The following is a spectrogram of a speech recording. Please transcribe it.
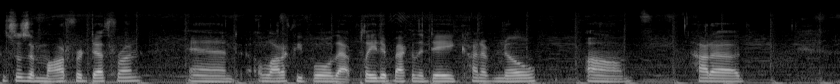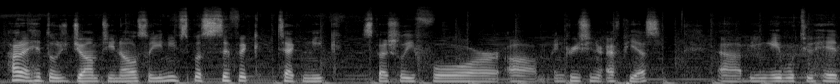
this was a mod for Death Run, and a lot of people that played it back in the day kind of know um, how to how to hit those jumps. You know, so you need specific technique, especially for um, increasing your FPS uh, being able to hit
